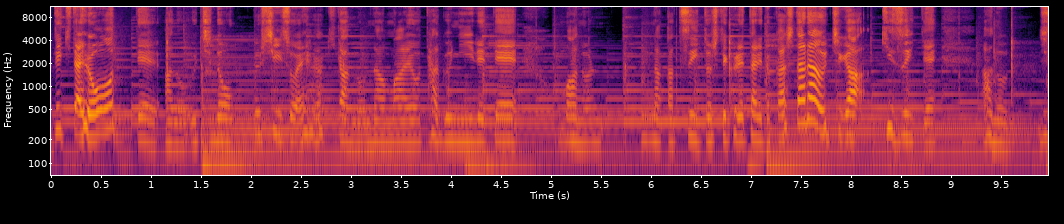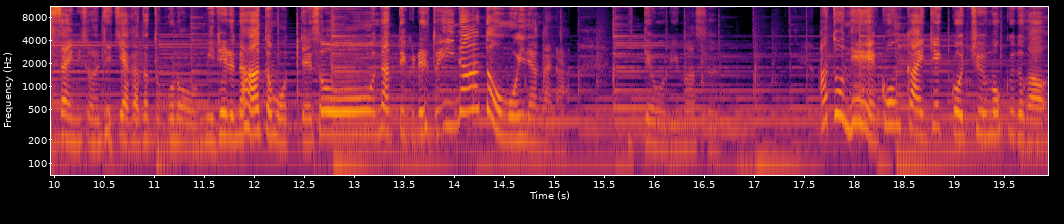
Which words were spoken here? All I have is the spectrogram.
できたよってあのうちのシーソー映画機関の名前をタグに入れて、まあ、あのなんかツイートしてくれたりとかしたらうちが気づいてあの実際にその出来上がったところを見れるなと思ってそうなってくれるといいなと思いながら言っております。あとね、今回結構注目度が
